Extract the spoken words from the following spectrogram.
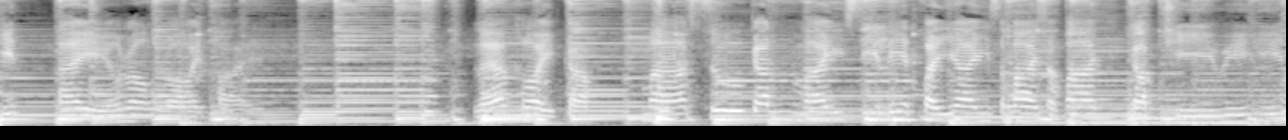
คิดให้ร่องรอยไป แล้วค่อยกลับมาสู้กันใหม่ซีเรียสไปใหญ่สบายสบายกับชีวิต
